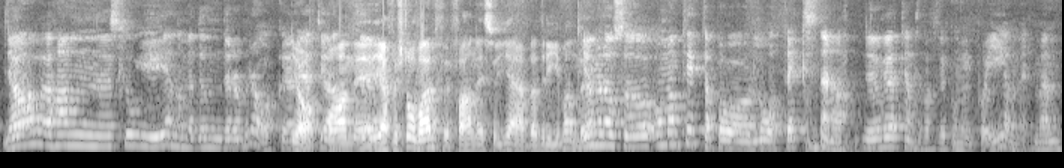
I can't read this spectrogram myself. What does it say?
Ja, han slog ju igenom med dunder och brak. Jag Ja, och han, att, eh, jag förstår varför, för han är så jävla drivande. Ja men också om man tittar på låttexterna. Nu vet jag inte varför vi kom in på Emil men...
